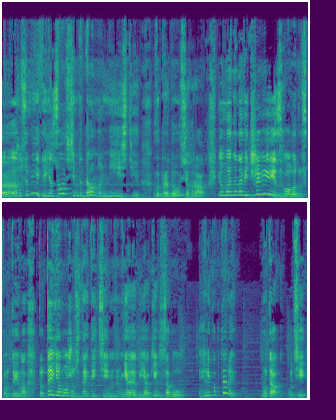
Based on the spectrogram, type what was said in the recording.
Е, розумієте, я зовсім недавно в місті, виправдовувався грак, і у мене навіть живіт з голоду скрутило. То де я можу знайти ці, як їх забув, гелікоптери? Ну так, оці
